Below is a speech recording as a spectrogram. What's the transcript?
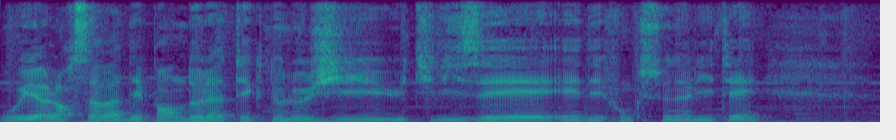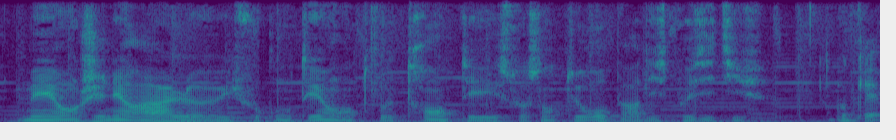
Oui, alors ça va dépendre de la technologie utilisée et des fonctionnalités, mais en général, il faut compter entre 30 et 60 euros par dispositif. Ok.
